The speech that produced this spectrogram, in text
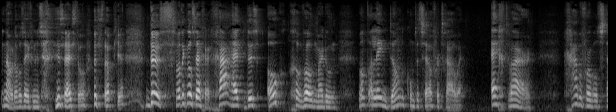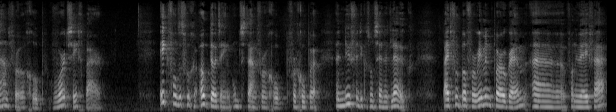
nou, dat was even een zijstapje. Dus, wat ik wil zeggen, ga het dus ook gewoon maar doen. Want alleen dan komt het zelfvertrouwen. Echt waar. Ga bijvoorbeeld staan voor een groep. Word zichtbaar. Ik vond het vroeger ook doodeng om te staan voor een groep, voor groepen. En nu vind ik het ontzettend leuk. Bij het Football for Women program uh, van UEFA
